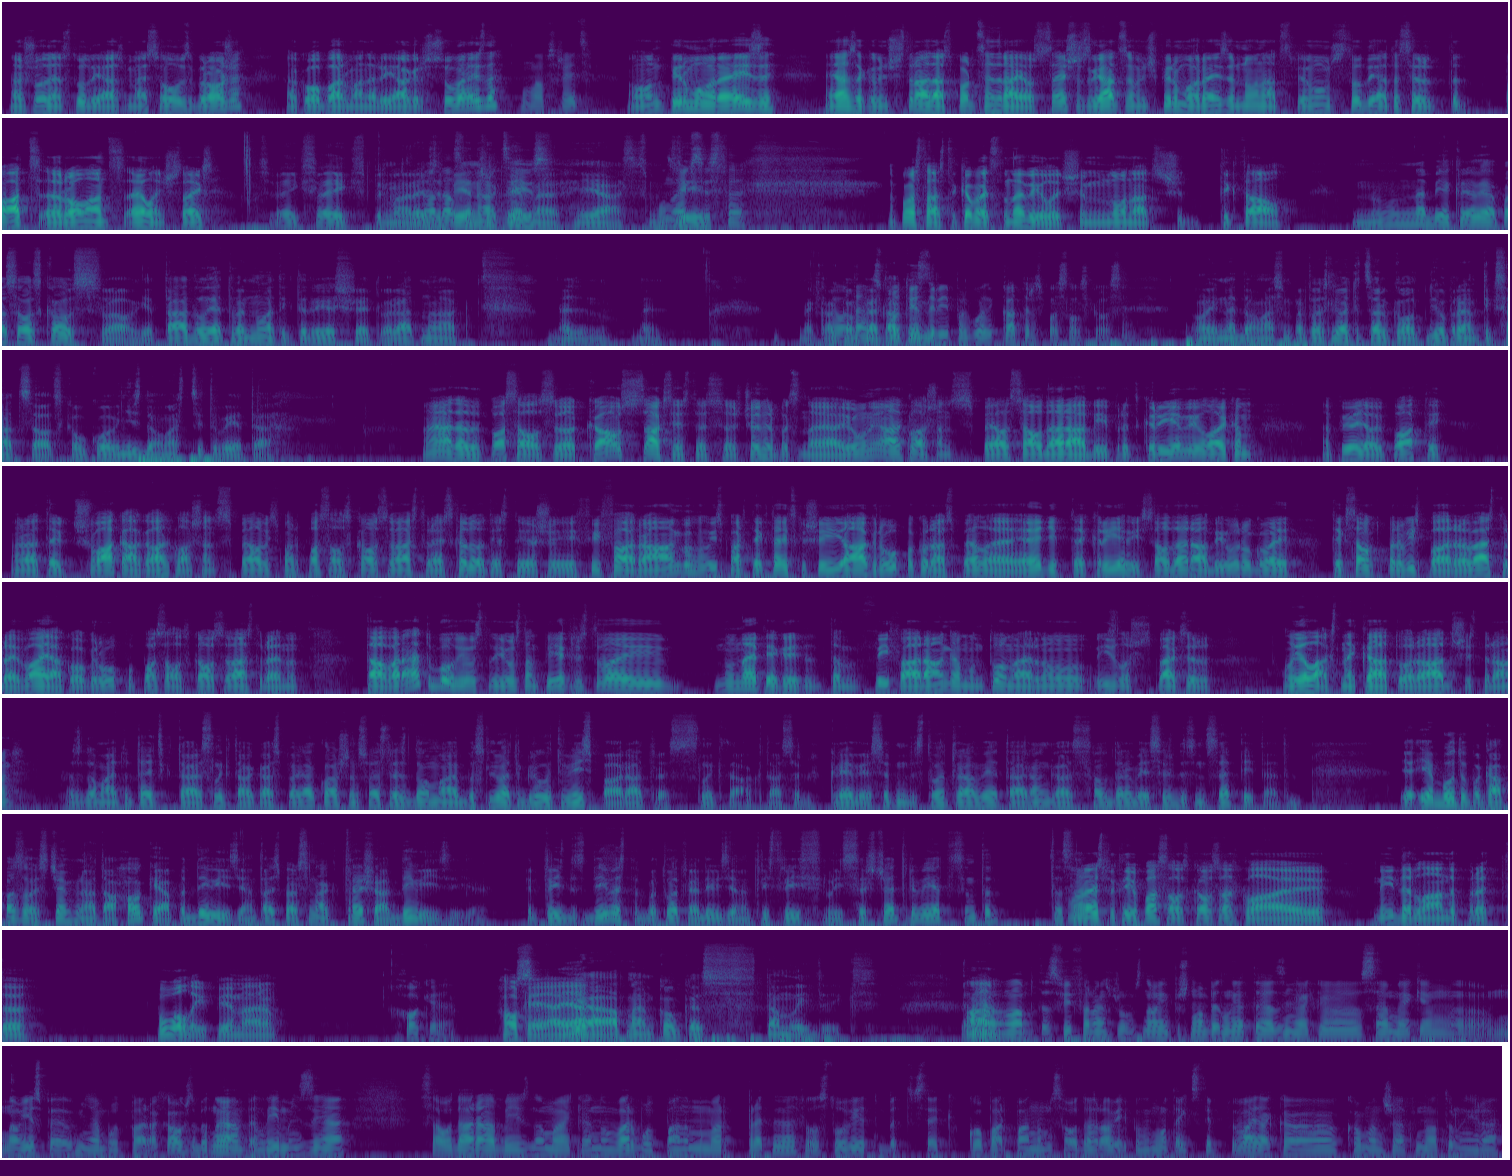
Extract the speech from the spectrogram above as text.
Šodien studijā esmu es, Olis Broža, kopā ar mani arī Agris Suveizda. Labs rīts. Un pirmo reizi Jāsaka, viņš strādā sporta centrā jau sešus gadus, un viņš pirmo reizi ir nonācis pie mums studijā. Tas ir pats Rolands Eliņš. Sveiks! Sveiks, sveiks! Pirmā reize pienāk vienmēr. Jā, es esmu eksistē. Nu, Pastāsti, kāpēc tu nebija līdz šim nonācis tik tālu? Nu, nebija Krievijā pasaules kausa vēl. Ja tāda lieta var notikt, tad arī šeit var atnākt. Nezinu, ne, nekā konkrētāk. Ko tu izdarīji par godu katras pasaules kausam? Oi, nedomāsim par to. Es ļoti ceru, ka joprojām tiks atcelts kaut ko viņi izdomās citu vietā. Nu jā, tātad pasaules kausa sāksies 14. jūnijā. Atklāšanas spēle Saudārābija pret Krieviju. Laikam pieļauju pati, varētu teikt, švakākā atklāšanas spēle vispār pasaules kausa vēsturē, skatoties tieši FIFA rangu. Vispār tiek teikts, ka šī A grupa, kurā spēlē Eģipte, Krievija, Saudārābija, Urugvai, tiek saukt par vispār vēsturē vājāko grupu pasaules kausa vēsturē. Nu, tā varētu būt. Jūs, jūs tam piekristu vai nu, nepiekrītat tam FIFA rangam, un tomēr nu, izlašu spēks ir lielāks nekā to rāda šis rangs. Es domāju, tu teici, ka tā ir sliktākā spēļu atklāšanas vēsture. Es domāju, būs ļoti grūti vispār atrast sliktāku. Tās ir Krievija 72. vietā, rangā Saudarbija 67. Tad, ja, ja būtu kā pasaules čempionātā hokeja pa divīzijām, tad vispār sanāk trešā divīzija. Ir 32, tad būtu otrajā divīzijā no 33 līdz 64 vietas. Tas ir. Respektīvi, pasaules kausa atklāja Nīderlanda pret uh, Poliju, piemēram. Hokeja. Hokejā, jā. jā, apmēram kaut kas tam līdzīgs. Jā, nu, labi, tas FIFA rangs, protams, nav īpaši nopietni lieta tajā ziņā, ka saimniekiem nav iespēja viņām būt pārāk augsta, bet, nu jā, līmeņa ziņā Saudārābija, es domāju, ka, nu, varbūt Panama var pretendēt uz to vietu, bet es teiktu, ka kopā ar Panamu Saudārābiju pilnīgi noteikti stipri vajākā komanda šajā fināla turnīrā.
